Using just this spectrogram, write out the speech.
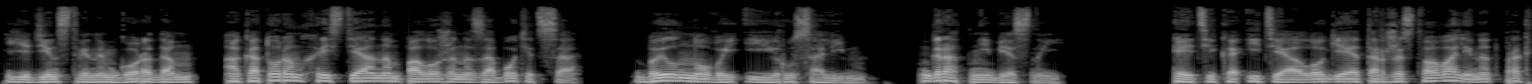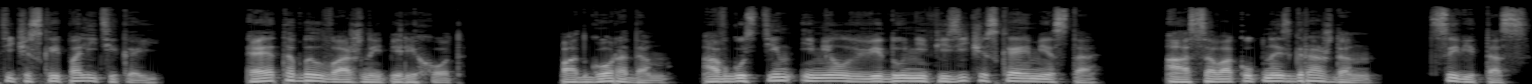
Единственным городом, о котором христианам положено заботиться, был Новый Иерусалим, Град Небесный. Этика и теология торжествовали над практической политикой. Это был важный переход. Под городом Августин имел в виду не физическое место, а совокупность граждан, цивитас.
